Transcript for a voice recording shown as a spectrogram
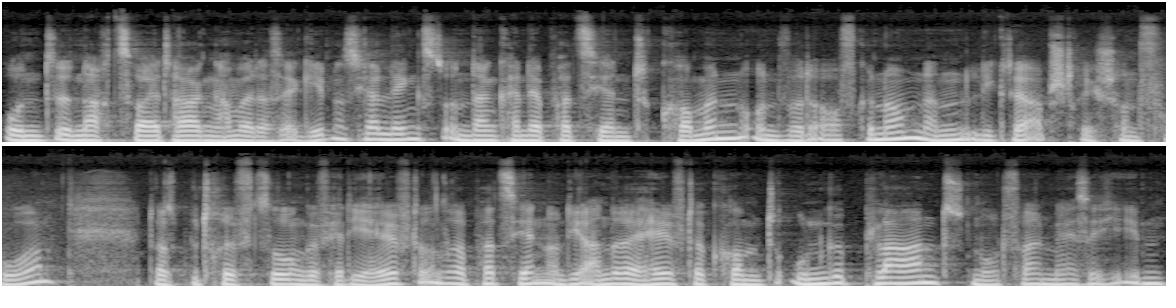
Und äh, nach zwei Tagen haben wir das Ergebnis ja längst und dann kann der Patient kommen und wird aufgenommen. Dann liegt der Abstrich schon vor. Das betrifft so ungefähr die Hälfte unserer Patienten und die andere Hälfte kommt ungeplant, notfallmäßig eben.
